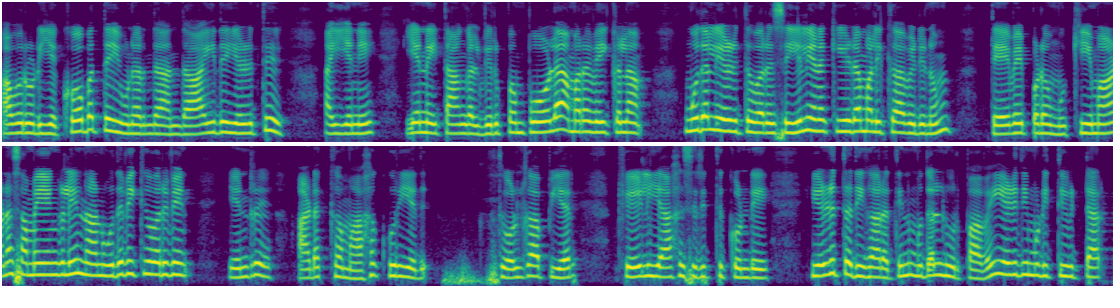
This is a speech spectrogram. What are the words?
அவருடைய கோபத்தை உணர்ந்த அந்த ஆயுத எழுத்து ஐயனே என்னை தாங்கள் விருப்பம் போல அமர வைக்கலாம். முதல் எழுத்து வரிசையில் எனக்கு இடமளிக்காவிடனும் தேவைப்படும் முக்கியமான சமயங்களில் நான் உதவிக்கு வருவேன் என்று அடக்கமாக கூறியது. தொல்காப்பியர் கேலியாக சிரித்துக்கொண்டே எழுத்ததிகாரத்தின் முதல் நூற்பாவை எழுதி முடித்து விட்டார்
